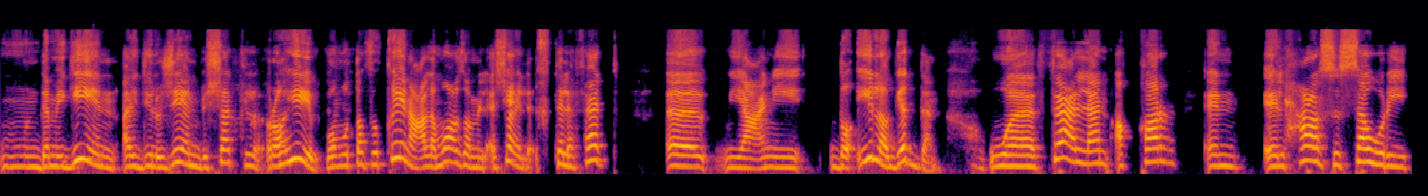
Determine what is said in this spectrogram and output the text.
مندمجين أيديولوجيا بشكل رهيب ومتفقين على معظم الأشياء الاختلافات آه، يعني ضئيلة جدا. وفعلا أقر أن الحرس الثوري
